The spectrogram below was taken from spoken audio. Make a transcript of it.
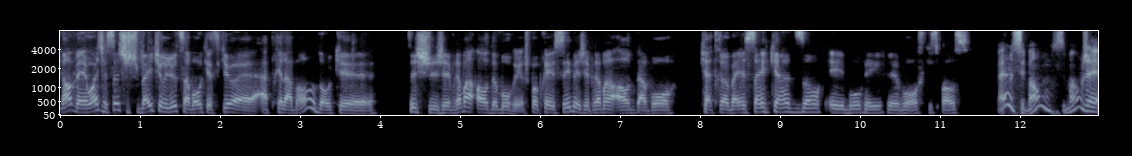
Non, mais ouais, c'est ça. Je suis bien curieux de savoir qu'est-ce qu'il y a euh, après la mort. Donc, euh, j'ai vraiment hâte de mourir. Je suis pas pressé, mais j'ai vraiment hâte d'avoir 85 ans, disons, et mourir, et voir ce qui se passe. Mais c'est bon, c'est bon. Je,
